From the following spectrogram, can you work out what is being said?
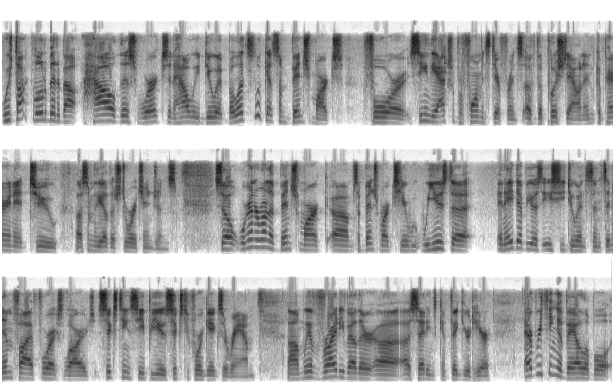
we've talked a little bit about how this works and how we do it, but let's look at some benchmarks for seeing the actual performance difference of the pushdown and comparing it to uh, some of the other storage engines. So we're going to run a benchmark, um, some benchmarks here. We used a an AWS EC2 instance, an M5 4X large, 16 CPU, 64 gigs of RAM. Um, we have a variety of other uh, uh, settings configured here everything available,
